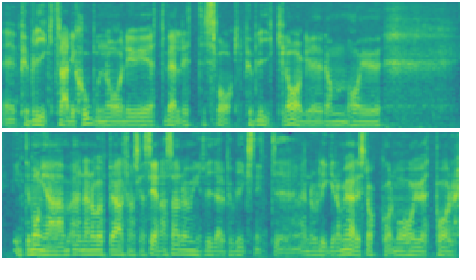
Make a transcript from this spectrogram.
eh, publiktradition och det är ju ett väldigt svagt publiklag. Eh, de har ju inte många, när de var uppe i Allsvenskan senast hade de inget vidare publiksnitt. Eh, Ändå ligger de ju här i Stockholm och har ju ett par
